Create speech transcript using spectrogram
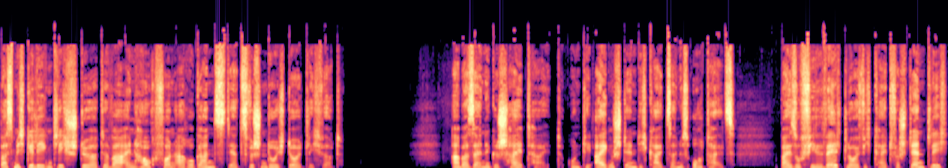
Was mich gelegentlich störte, war ein Hauch von Arroganz, der zwischendurch deutlich wird. Aber seine Gescheitheit und die Eigenständigkeit seines Urteils, bei so viel Weltläufigkeit verständlich,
